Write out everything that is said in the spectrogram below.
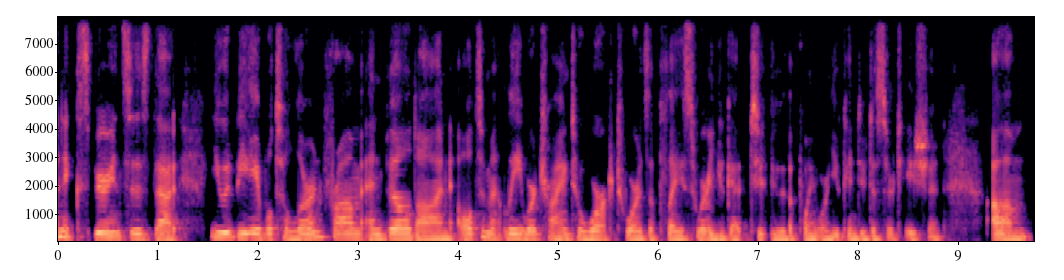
and experiences that you would be able to learn from and build on. Ultimately, we're trying to work towards a place where you get to the point where you can do dissertation um,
